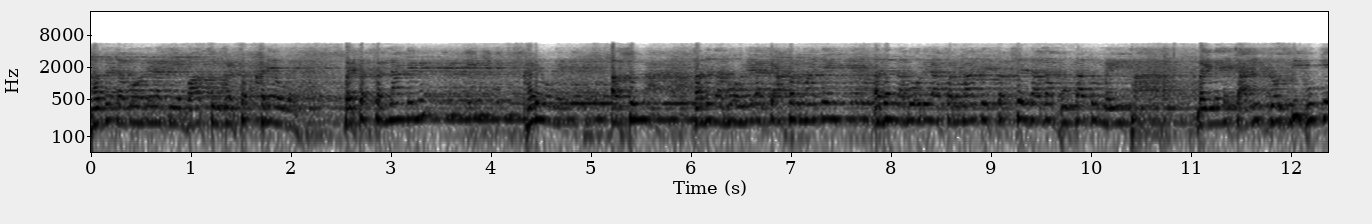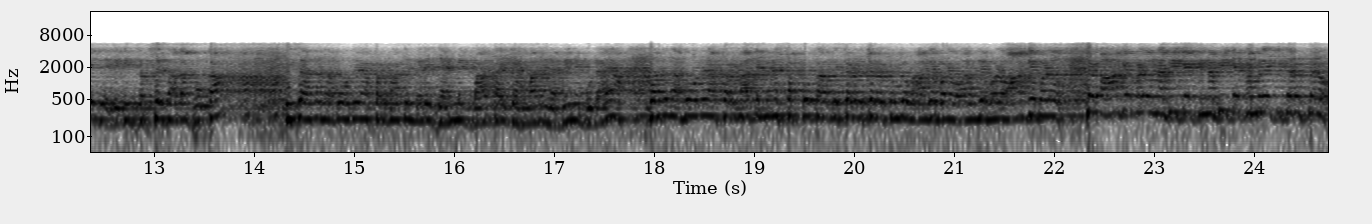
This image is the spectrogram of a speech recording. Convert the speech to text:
हज़रत अबू हुरैरा की ये बात सुनकर सब खड़े हो गए। भाई सब सन्नाटे में? खड़े हो गए। अब सुनना, हज़रत अबू हुरैरा क्या फरमाते हज़रत अबू हुरैरा फरमाते सबसे ज़्यादा भूखा तो मैं ही था। भाई, मेरे चालीस दोस्त भी भूखे थे, लेकिन सबसे ज़्यादा भूखा इसे हज़रत अबू हुरैरा फरमाते मेरे जहन में एक बात आई कि हमारे नबी ने बुलाया। तो हज़रत अबू हुरैरा फरमाते मैंने सबको कहा कि चलो चलो, तुम लोग आगे बढ़ो आगे बढ़ो आगे बढ़ो, चलो, आगे बढ़ो, नबी के नबी के कमरे की तरफ़ चलो।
